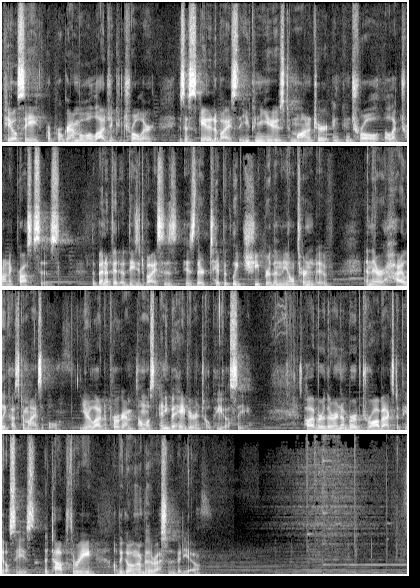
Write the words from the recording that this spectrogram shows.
PLC, or Programmable Logic Controller, is a SCADA device that you can use to monitor and control electronic processes. The benefit of these devices is they're typically cheaper than the alternative, and they're highly customizable. You're allowed to program almost any behavior into a PLC. However, there are a number of drawbacks to PLCs. The top three, I'll be going over the rest of the video.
